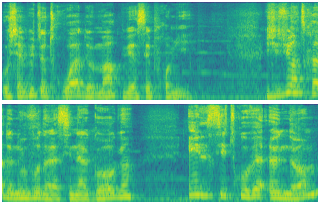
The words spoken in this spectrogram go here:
au chapitre 3 de Marc, verset 1er. Jésus entra de nouveau dans la synagogue. Il s'y trouvait un homme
